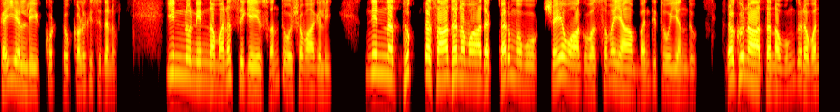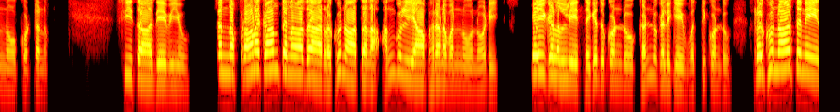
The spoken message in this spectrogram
ಕೈಯಲ್ಲಿ ಕೊಟ್ಟು ಕಳುಹಿಸಿದನು. ಇನ್ನು ನಿನ್ನ ಮನಸ್ಸಿಗೆ ಸಂತೋಷವಾಗಲಿ. ನಿನ್ನ ದುಃಖ ಸಾಧನವಾದ ಕರ್ಮವು ಕ್ಷಯವಾಗುವ ಸಮಯ ಬಂದಿತು ಎಂದು ರಘುನಾಥನ ಉಂಗುರವನ್ನು ಕೊಟ್ಟನು. ಸೀತಾದೇವಿಯು ತನ್ನ ಪ್ರಾಣಕಾಂತನಾದ ರಘುನಾಥನ ಅಂಗುಲ್ಯಾಭರಣವನ್ನು ನೋಡಿ ಕೈಗಳಲ್ಲಿ ತೆಗೆದುಕೊಂಡು ಕಣ್ಣುಗಳಿಗೆ ಒತ್ತಿಕೊಂಡು ರಘುನಾಥನೇ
